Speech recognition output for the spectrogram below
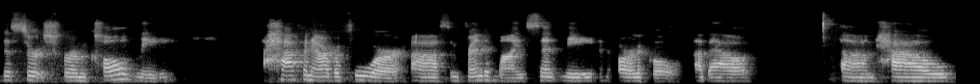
the search firm called me half an hour before uh, some friend of mine sent me an article about um, how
